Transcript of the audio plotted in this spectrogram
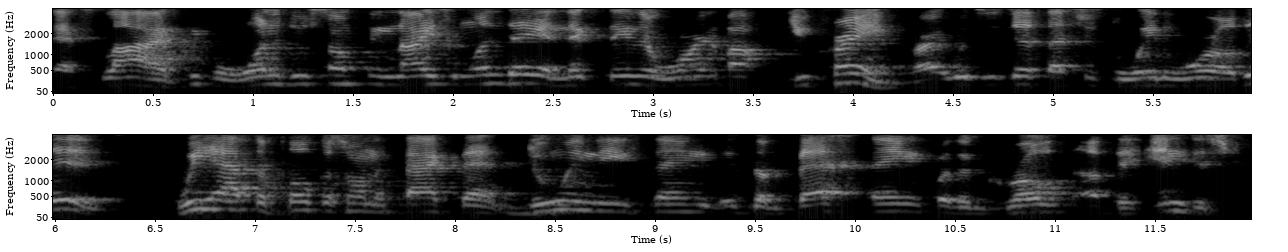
that slides. People want to do something nice one day, and next day they're worried about Ukraine, right? Which is just that's just the way the world is. We have to focus on the fact that doing these things is the best thing for the growth of the industry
